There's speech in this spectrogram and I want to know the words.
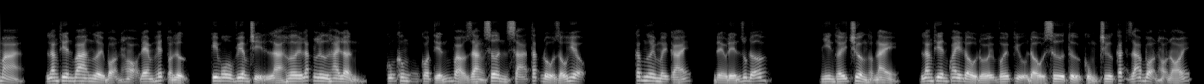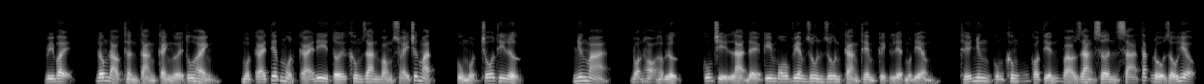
mà, lăng thiên ba người bọn họ đem hết toàn lực, kim ô viêm chỉ là hơi lắc lư hai lần, cũng không có tiến vào giang sơn xã tắc đổ dấu hiệu. Các ngươi mấy cái đều đến giúp đỡ. Nhìn thấy trường hợp này, lăng thiên quay đầu đối với cựu đầu sư tử cùng chư cắt giã bọn họ nói, vì vậy, đông đảo thần tàng cảnh người tu hành, một cái tiếp một cái đi tới không gian vòng xoáy trước mặt, cùng một chỗ thi lực. Nhưng mà, bọn họ hợp lực, cũng chỉ là để kim ô viêm run run càng thêm kịch liệt một điểm, thế nhưng cũng không có tiến vào giang sơn xã tắc đồ dấu hiệu.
